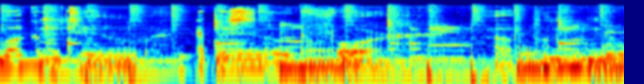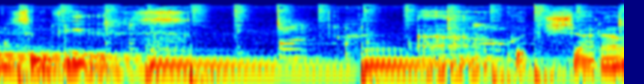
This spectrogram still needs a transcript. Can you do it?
Welcome to episode four of Plumbing News and Views. Uh, quick shout out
